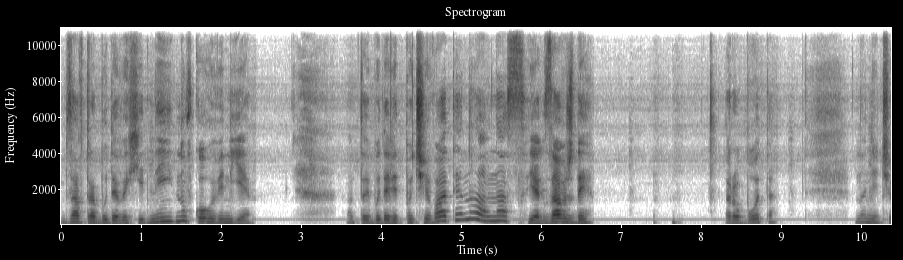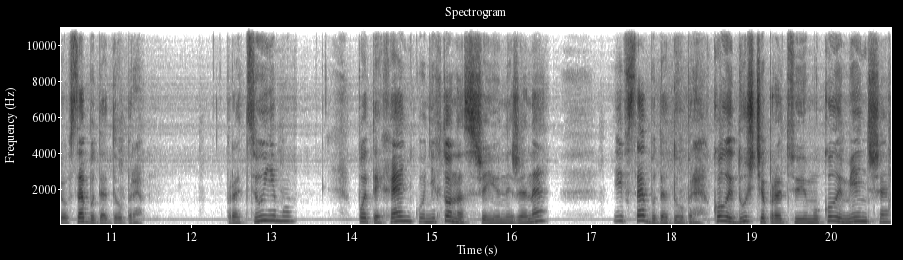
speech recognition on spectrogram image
Завтра буде вихідний, ну, в кого він є. От той буде відпочивати. Ну, а в нас, як завжди, робота. Ну нічого, все буде добре. Працюємо потихеньку, ніхто нас шию не жене, і все буде добре. Коли дужче працюємо, коли менше,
